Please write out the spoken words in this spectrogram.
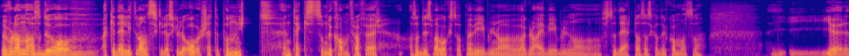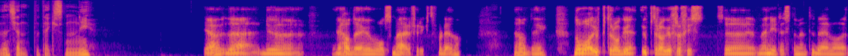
Men hvordan, altså du, Er ikke det litt vanskelig å skulle oversette på nytt en tekst som du kan fra før? Altså Du som har vokst opp med Bibelen og var glad i Bibelen og studerte, og så skal du komme og gjøre den kjente teksten ny? Ja, det, du, jeg hadde jo voldsom ærefrykt for det, da. Det hadde jeg. Nå var oppdraget, oppdraget fra først eh, med Nytestamentet det var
